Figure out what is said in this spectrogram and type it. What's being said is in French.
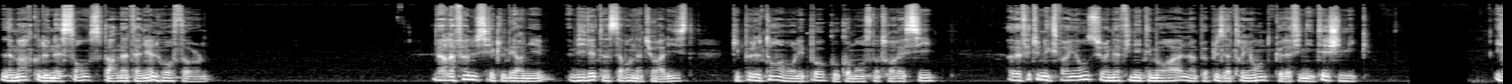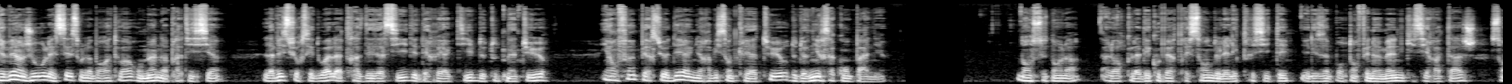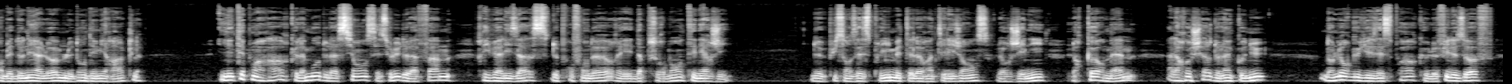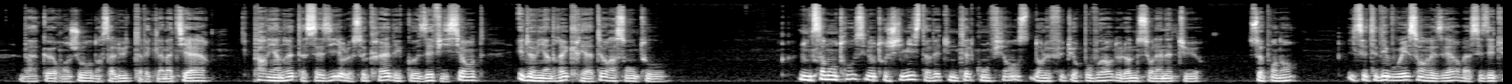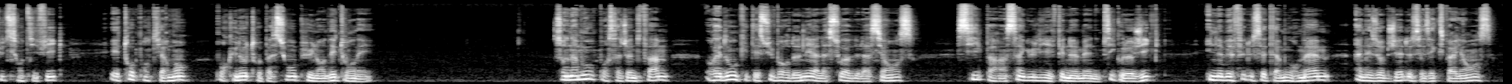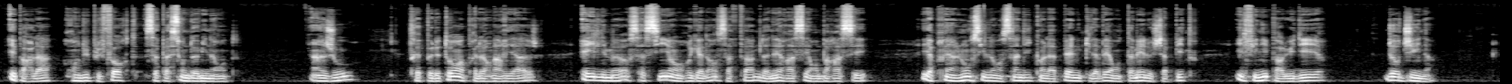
La marque de naissance par Nathaniel Hawthorne. Vers la fin du siècle dernier, vivait un savant naturaliste qui, peu de temps avant l'époque où commence notre récit, avait fait une expérience sur une affinité morale un peu plus attrayante que l'affinité chimique. Il avait un jour laissé son laboratoire aux mains d'un praticien, lavé sur ses doigts la trace des acides et des réactifs de toute nature, et enfin persuadé à une ravissante créature de devenir sa compagne. Dans ce temps-là, alors que la découverte récente de l'électricité et les importants phénomènes qui s'y rattachent semblaient donner à l'homme le don des miracles, il n'était point rare que l'amour de la science et celui de la femme rivalisassent de profondeur et d'absorbante énergie. De puissants esprits mettaient leur intelligence, leur génie, leur cœur même, à la recherche de l'inconnu, dans l'orgueilleux espoir que le philosophe, vainqueur en jour dans sa lutte avec la matière, parviendrait à saisir le secret des causes efficientes et deviendrait créateur à son tour. Nous ne savons trop si notre chimiste avait une telle confiance dans le futur pouvoir de l'homme sur la nature. Cependant, il s'était dévoué sans réserve à ses études scientifiques et trop entièrement pour qu'une autre passion pût l'en détourner. Son amour pour sa jeune femme aurait donc été subordonné à la soif de la science si, par un singulier phénomène psychologique, il n'avait fait de cet amour même un des objets de ses expériences et par là rendu plus forte sa passion dominante. Un jour, très peu de temps après leur mariage, Eilimer s'assit en regardant sa femme d'un air assez embarrassé, et après un long silence indiquant la peine qu'il avait entamé le chapitre, il finit par lui dire Georgina,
